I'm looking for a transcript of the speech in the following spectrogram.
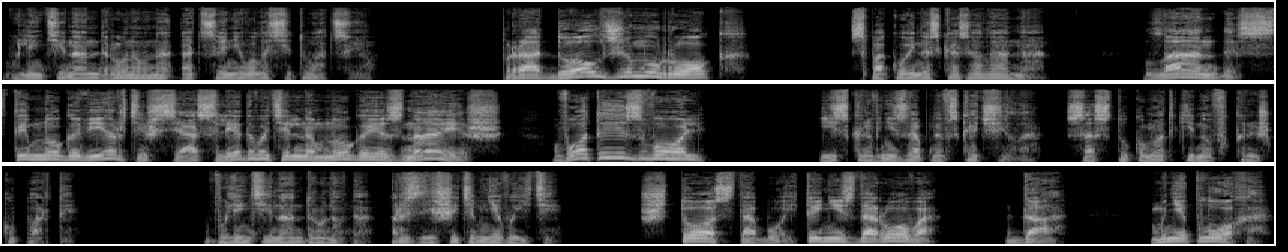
Валентина Андроновна оценивала ситуацию. «Продолжим урок», — спокойно сказала она. «Ландес, ты много вертишься, а, следовательно, многое знаешь. Вот и изволь». Искра внезапно вскочила, со стуком откинув крышку парты. «Валентина Андроновна, разрешите мне выйти?» «Что с тобой? Ты нездорова?» «Да. Мне плохо.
